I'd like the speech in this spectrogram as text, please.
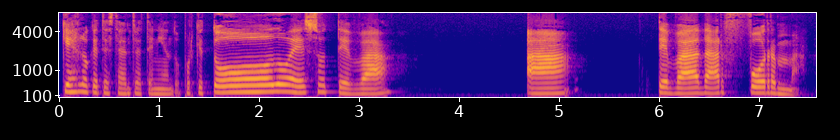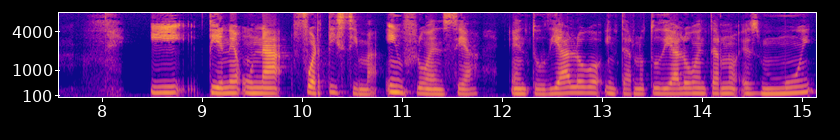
¿Qué es lo que te está entreteniendo? Porque todo eso te va a, te va a dar forma y tiene una fuertísima influencia en tu diálogo interno. Tu diálogo interno es muy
